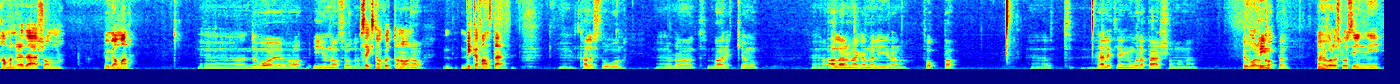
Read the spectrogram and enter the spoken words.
hamnade där som, hur gammal? Eh, Då var ja, i gymnasieåldern. 16-17 år? Ja. Vilka fanns där? Kalle Ståhl, eh, bland annat Barkemo. eh, Alla de här gamla lirarna. Foppa. Eh, Ett härligt gäng. Ola Persson var med. Hur var det, kom- Fimpen. och hur var det att slå sig in i,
